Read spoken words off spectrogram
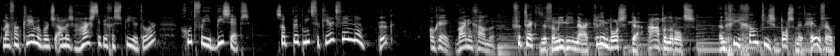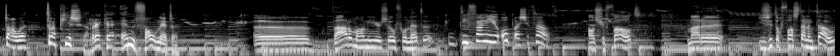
Maar van klimmen word je anders hartstikke gespierd hoor. Goed voor je biceps. Zal Puk niet verkeerd vinden? Puk? Oké, wanneer gaan we? vertrekt de familie naar Klimbos de Apenrots. Een gigantisch bos met heel veel touwen, trapjes, rekken en valnetten. Eh, waarom hangen hier zoveel netten? Die vangen je op als je valt. Als je valt. Maar eh, je zit toch vast aan een touw?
